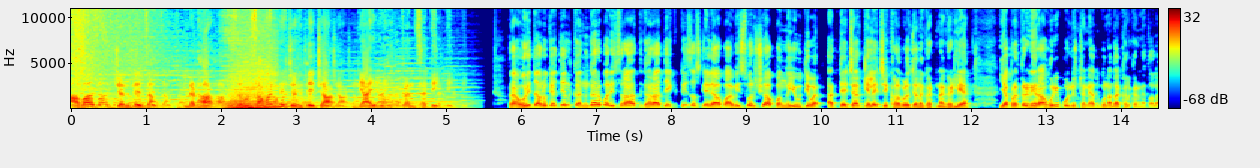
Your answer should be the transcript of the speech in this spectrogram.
आवाज जनतेचा लढा सर्वसामान्य जनतेच्या न्याय हक्कांसाठी. राहुरी तालुक्यातील कनगर परिसरात घरात एकटीच असलेल्या बावीस वर्षीय अपंग युवतीवर अत्याचार केल्याची खळबळजनक घटना घडली आहे. या प्रकरणी राहुरी पोलीस ठाण्यात गुन्हा दाखल करण्यात आला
